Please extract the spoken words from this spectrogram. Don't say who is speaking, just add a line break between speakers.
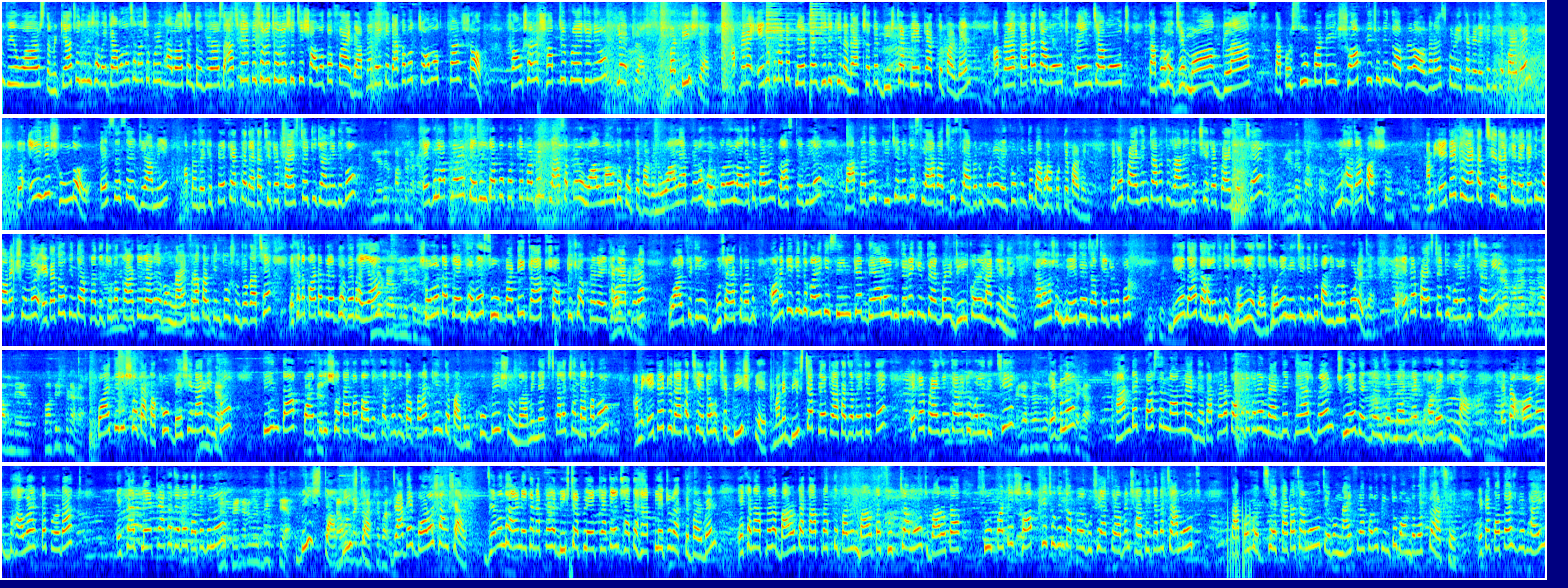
আলাইকুম ভিউয়ার্স, আমি কেয়া চৌধুরী সবাই কেমন আছেন? আশা করি ভালো আছেন। তো ভিউয়ার্স, আজকের এপিসোডে চলে এসেছি সমতা ফাইভে আপনাদেরকে দেখাবো চমৎকার সব সংসারের সবচেয়ে প্রয়োজনীয় প্লেট র্যাক বা ডিশ র্যাক আপনারা এরকম একটা প্লেট র্যাক যদি কিনেন, একসাথে বিশটা প্লেট রাখতে পারবেন। আপনারা কাটা চামচ প্লেন চামচ, তারপর হচ্ছে মগ গ্লাস তারপর স্যুপ বাটি সব কিছু কিন্তু আপনারা অর্গানাইজ করে এখানে রেখে দিতে পারবেন। তো এই যে সুন্দর এস এস এর যে আমি আপনাদেরকে পেট একটা দেখাচ্ছি এটার প্রাইসটা একটু জানিয়ে দিব। এগুলো আপনারা টেবিল টপও করতে পারবেন প্লাস আপনারা ওয়াল মাউন্টও করতে পারবেন। ওয়ালে আপনারা হোল করেও লাগাতে পারবেন প্লাস টেবিলে বা আপনাদের কিচেনে যে স্ল্যাব আছে স্ল্যাবের উপরে রেখেও কিন্তু ব্যবহার করতে পারবেন। এটার প্রাইসিংটা আমি একটু জানিয়ে দিচ্ছি এটার প্রাইস হচ্ছে
দুই হাজার পাঁচশো।
আমি এটা একটু দেখাচ্ছি দেখেন এটা কিন্তু অনেক সুন্দর। এটাতেও কিন্তু আপনাদের জন্য কার্টিলারি এবং নাইফ রাখার কিন্তু সুযোগ আছে। এখানে কয়টা প্লেট ধরবে ভাইয়া?
16টা plate ধরবে।
ষোলোটা প্লেট ধরবে স্যুপ বাটি কাপ সব কিছু আপনারা এখানে আপনারা ওয়াল ফিটিং গুছিয়ে রাখতে পারবেন। অনেকেই কিন্তু করে কি সিঙ্কের দেয়ালের ভিতরে কিন্তু একবারে ড্রিল করে লাগিয়ে নেয়। থালা বাসন ধুয়ে দিয়ে জাস্ট এটার উপর দিয়ে দেয় তাহলে কিন্তু ঝরিয়ে যায়। ঝরে নিচে কিন্তু পানিগুলো পড়ে যায়। তো এটার প্রাইসটা একটু বলে দিচ্ছি আমি।
এটা পঁয়ত্রিশশো টাকা
খুব বেশি না কিন্তু তিন তাক পঁয়ত্রিশশো টাকা বাজেট থাকলে কিন্তু আপনারা কিনতে পারবেন। খুবই সুন্দর। আমি নেক্সট কালেকশন দেখাবো। আমি এটা একটু দেখাচ্ছি এটা হচ্ছে বিশ প্লেট মানে বিশটা প্লেট রাখা যাবে এটাতে। এটার প্রাইসিংটা আমি একটু বলে দিচ্ছি। এগুলো হান্ড্রেড পার্সেন্ট নন ম্যাগনেট আপনারা পকেটে করে ম্যাগনেট নিয়ে আসবেন ছুঁয়ে দেখবেন যে ম্যাগনেট ধরে কি না এটা অনেক ভালো একটা প্রোডাক্ট এখানে প্লেট রাখা যাবে কতগুলো?
বিশটা।
বিশটা। যাদের বড় সংসার যেমন ধরেন এখানে আপনারা বিশটা প্লেট রাখলেন সাথে হাফ প্লেটও রাখতে পারবেন। এখানে আপনারা বারোটা কাপ রাখতে পারবেন বারোটা স্যুপ চামচ বারোটা স্যুপ বাটি সব কিছু কিন্তু আপনারা গুছিয়ে রাখতে পারবেন। সাথে এখানে চামচ তারপর হচ্ছে কাটা চামচ এবং নাইফ রাখারও কিন্তু বন্দোবস্ত আছে। এটা কত আসবে ভাই?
